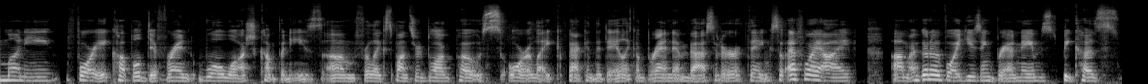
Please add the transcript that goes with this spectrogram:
money for a couple different wool wash companies um, for like sponsored blog posts or like back in the day like a brand ambassador thing. So fyi um, i'm going to avoid using brand names because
